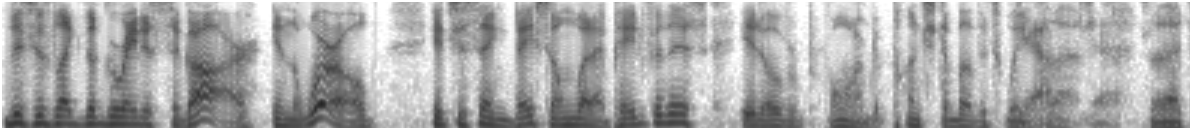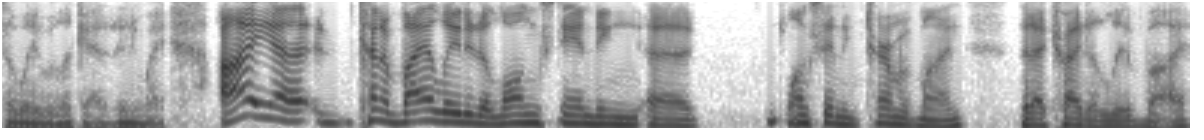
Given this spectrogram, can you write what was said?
this is like the greatest cigar in the world. It's just saying based on what I paid for this, it overperformed. It punched above its weight Yeah, class. yeah. So that's the way we look at it anyway. I uh, kind of violated a longstanding uh, long-standing term of mine that I try to live by,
